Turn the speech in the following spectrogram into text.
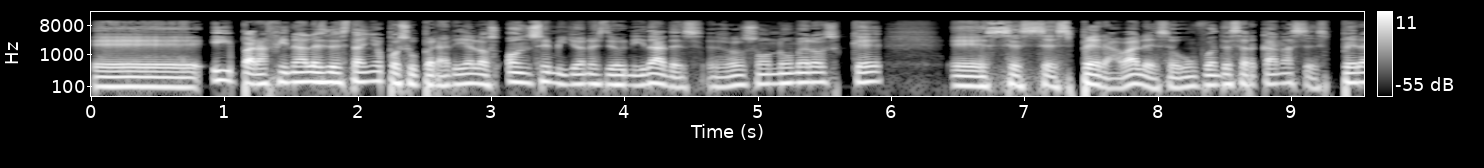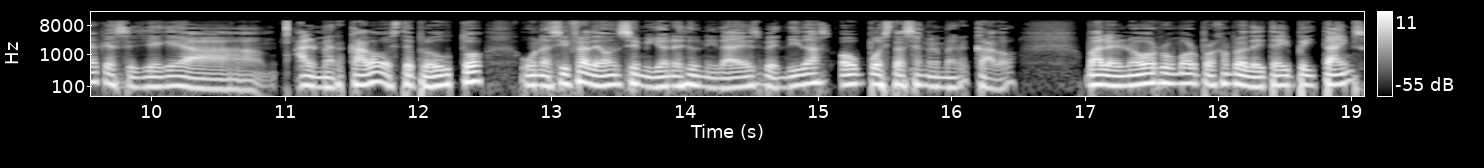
Eh, y para finales de este año, pues superaría los 11 millones de unidades. Esos son números que eh, se, espera, ¿vale? Según fuentes cercanas, se espera que se llegue a, al mercado este producto una cifra de 11 millones de unidades vendidas o puestas en el mercado. Vale, el nuevo rumor, por ejemplo, de Taipei Times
